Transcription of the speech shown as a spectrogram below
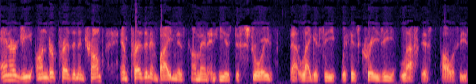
energy under President Trump, and President Biden has come in and he has destroyed that legacy with his crazy leftist policies.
